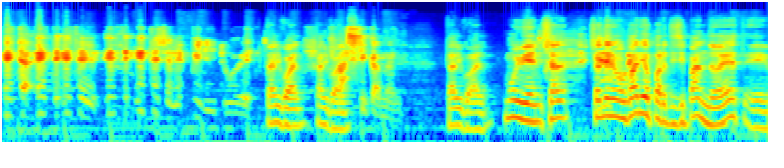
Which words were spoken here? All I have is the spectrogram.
esta- este, este, este, este es el espíritu de esto, Tal cual, tal cual. básicamente. Tal cual. Muy bien, ya, ya tenemos después- varios participando, ¿eh? Eh,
